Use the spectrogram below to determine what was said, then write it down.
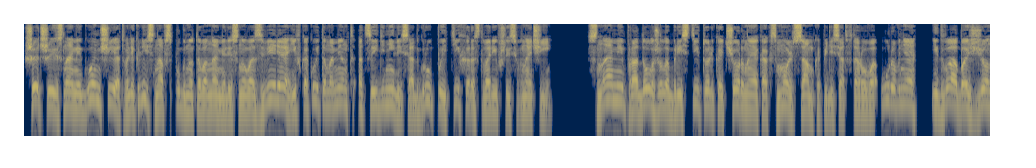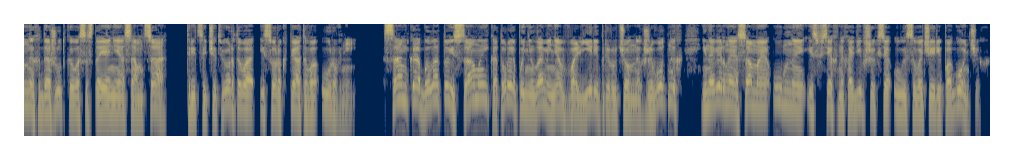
Шедшие с нами гончие отвлеклись на вспугнутого нами лесного зверя и в какой-то момент отсоединились от группы, тихо растворившись в ночи. С нами продолжила брести только черная, как смоль, самка 52 уровня и два обожженных до жуткого состояния самца 34 и 45 уровней. Самка была той самой, которая поняла меня в вольере прирученных животных и, наверное, самая умная из всех находившихся у лысого черепа гончих.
